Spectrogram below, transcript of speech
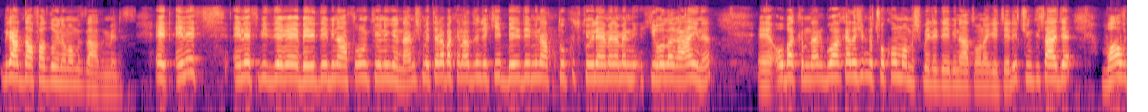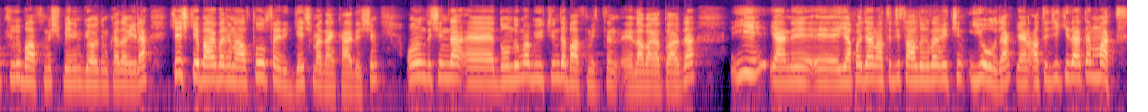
Biraz daha fazla oynamamız lazım Melis. Evet Enes, Enes bizlere belediye binası 10 köyünü göndermiş. Mesela bakın az önceki belediye binası 9 köyle hemen hemen hero'ları aynı. E, o bakımdan bu arkadaşım da çok olmamış belediye binası ona geçeli. Çünkü sadece Valkür'ü basmış benim gördüğüm kadarıyla. Keşke Barbar'ın altı olsaydı geçmeden kardeşim. Onun dışında e, dondurma büyütüğünü de basmışsın e, laboratuvarda. İyi yani e, yapacağın atıcı saldırıları için iyi olacak. Yani atıcı 2 zaten max.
